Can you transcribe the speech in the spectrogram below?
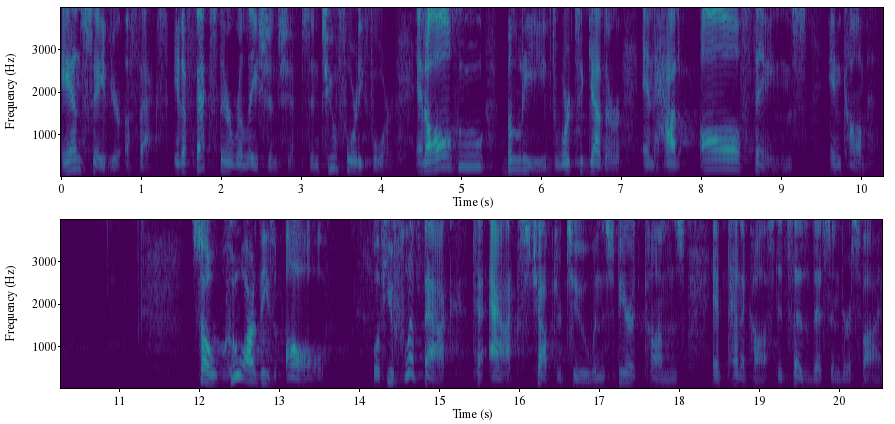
and Savior affects it affects their relationships. In 244, and all who believed were together and had all things in common. So, who are these all? Well, if you flip back to Acts chapter 2, when the Spirit comes at Pentecost, it says this in verse 5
